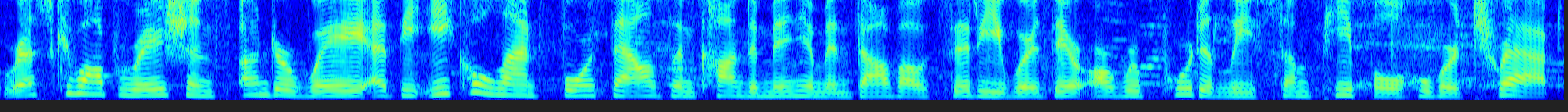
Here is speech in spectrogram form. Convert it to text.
Rescue operations underway at the Ecoland 4000 condominium in Davao City, where there are reportedly some people who were trapped.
